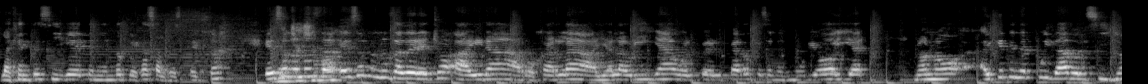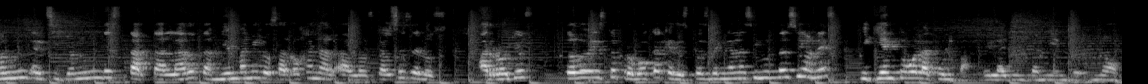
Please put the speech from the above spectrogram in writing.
la gente sigue teniendo quejas al respecto. Eso no, nos da, eso no nos da derecho a ir a arrojarla allá a la orilla o el, el perro que se nos murió y a- no, no, hay que tener cuidado. El sillón, el sillón destartalado también van y los arrojan a, a los cauces de los arroyos. Todo esto provoca que después vengan las inundaciones. ¿Y quién tuvo la culpa? El ayuntamiento. No.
